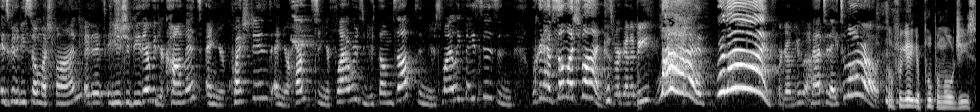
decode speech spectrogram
It's gonna be so much fun. It is. You should be there with your comments and your questions and your hearts and your flowers and your thumbs ups and your smiley faces, and we're gonna have so much fun. Because we're going to be. Live. We're live. We're going to be live. Not today, tomorrow. Don't forget your poop emojis.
